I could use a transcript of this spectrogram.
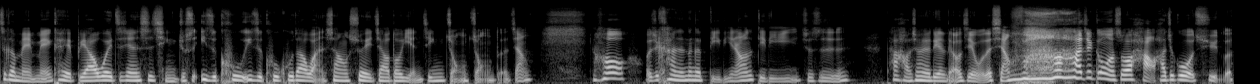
这个妹妹可以不要为这件事情，就是一直哭，一直哭，哭到晚上睡觉都眼睛肿肿的这样。然后我就看着那个弟弟，然后弟弟就是。他好像有点了解我的想法，他就跟我说好，他就过去了。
